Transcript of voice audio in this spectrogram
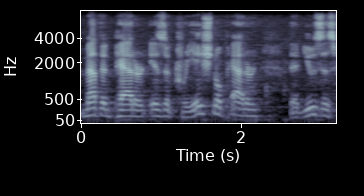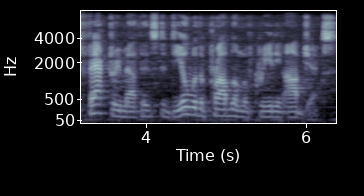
method pattern is a creational pattern that uses factory methods to deal with the problem of creating objects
